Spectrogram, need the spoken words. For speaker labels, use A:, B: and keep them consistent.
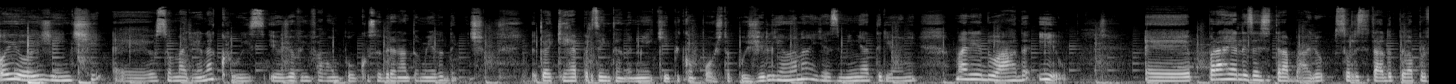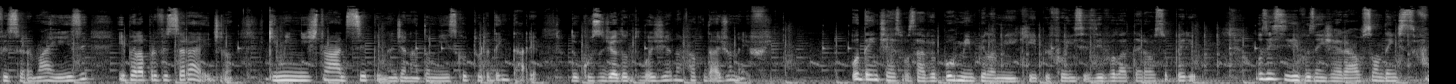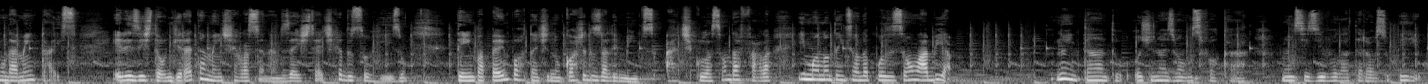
A: Oi, oi, gente. É, eu sou Mariana Cruz e hoje eu vim falar um pouco sobre a anatomia do dente. Eu tô aqui representando a minha equipe composta por Juliana, Yasmin, Adriane, Maria Eduarda e eu. É, para realizar esse trabalho, solicitado pela professora Maíse e pela professora Edila, que ministram a disciplina de Anatomia e Escultura Dentária do curso de Odontologia na Faculdade UNEF. O dente responsável por mim pela minha equipe foi o incisivo lateral superior. Os incisivos, em geral, são dentes fundamentais. Eles estão diretamente relacionados à estética do sorriso, têm um papel importante no corte dos alimentos, articulação da fala e manutenção da posição labial. No entanto, hoje nós vamos focar no incisivo lateral superior.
